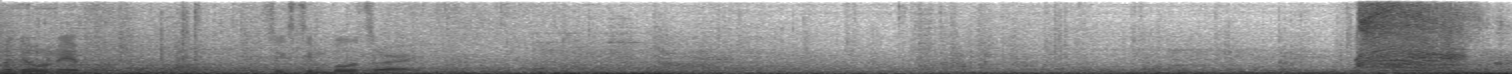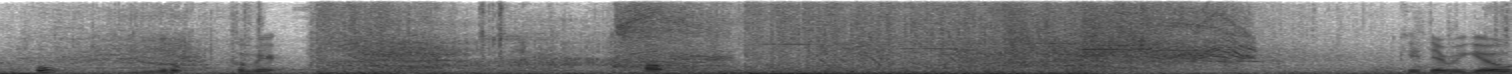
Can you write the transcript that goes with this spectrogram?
What am I doing ammo? 16 bullets, alright. Oh, you little. Come here. Okay, there we go.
